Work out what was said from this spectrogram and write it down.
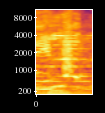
body like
